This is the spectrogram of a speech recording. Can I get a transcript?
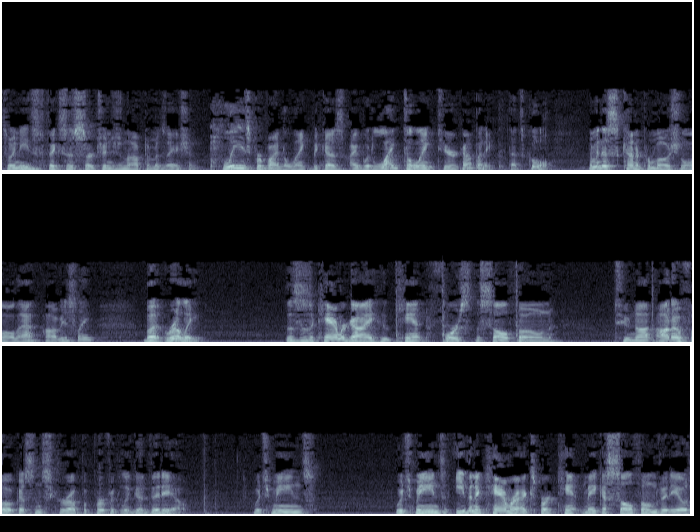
So he needs to fix his search engine optimization. Please provide a link because I would like to link to your company. That's cool. I mean, this is kind of promotional, all that, obviously. But really, this is a camera guy who can't force the cell phone to not autofocus and screw up a perfectly good video, which means which means even a camera expert can't make a cell phone video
